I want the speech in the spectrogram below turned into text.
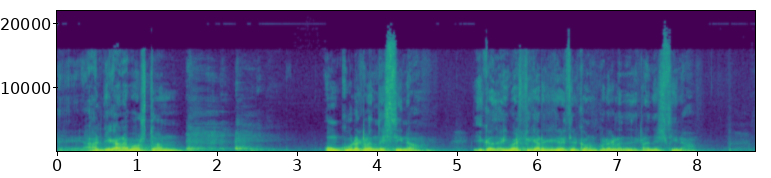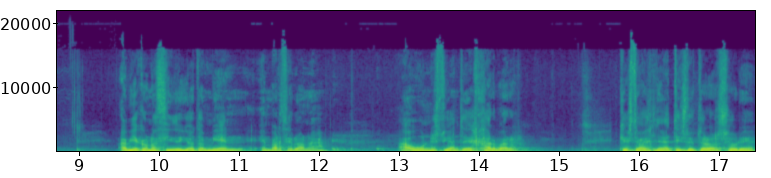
eh, al llegar a Boston, un cura clandestino. Y, voy a explicar qué quiere decir con un cura clandestino. Había conocido yo también en Barcelona a un estudiante de Harvard que estaba haciendo una tesis doctoral sobre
